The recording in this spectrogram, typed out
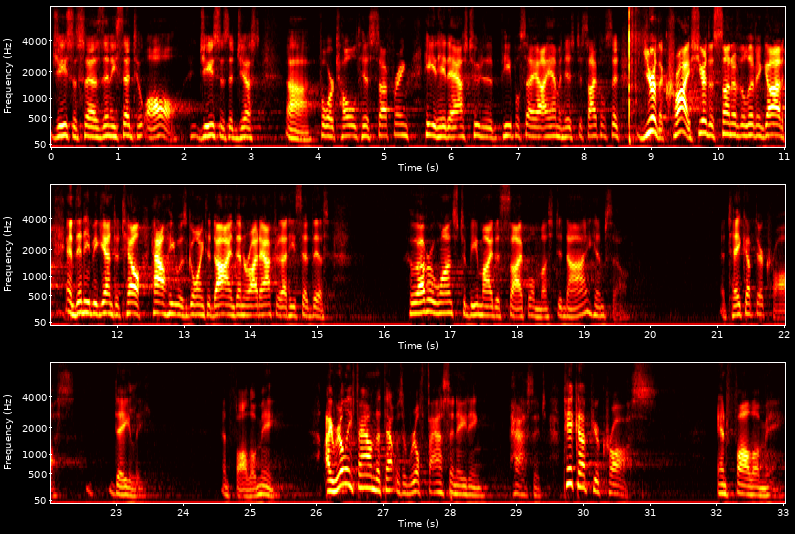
Jesus says, Then he said to all, Jesus had just uh, foretold his suffering. He had asked, Who do the people say I am? And his disciples said, You're the Christ. You're the Son of the living God. And then he began to tell how he was going to die. And then right after that, he said this Whoever wants to be my disciple must deny himself and take up their cross daily and follow me. I really found that that was a real fascinating passage. Pick up your cross and follow me.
